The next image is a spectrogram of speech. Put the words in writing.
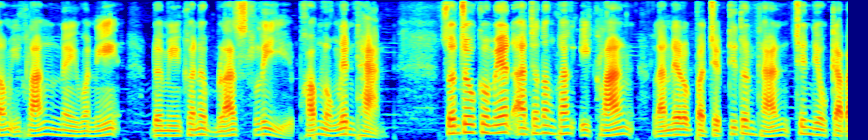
ซ้อมอีกครั้งในวันนี้ โดยมีคอนเนอร์บลัสลีย์พร้อมลงเล่นแทน ส่วนโจโกเมสอาจจะต้องพักอีกครั้ง หลังได้รับบาดเจ็บที่ต้นขาเช่นเดียวกับ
